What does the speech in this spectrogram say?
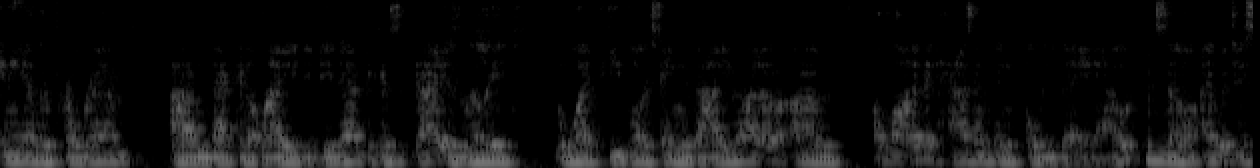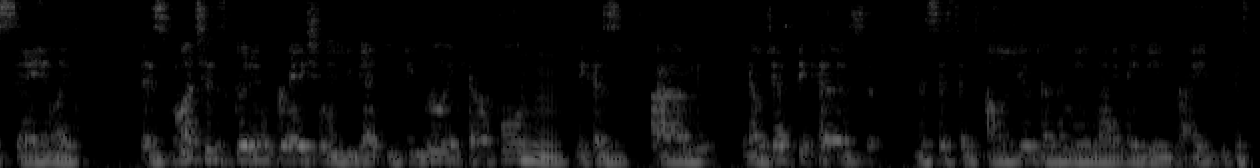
any other program um, that can allow you to do that because that is really what people are seeing the value out of. Um, a lot of it hasn't been fully vetted out, so I would just say like as much as good information as you get, just be really careful Mm-hmm. because um, you know just because the system tells you doesn't mean that it may be right because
